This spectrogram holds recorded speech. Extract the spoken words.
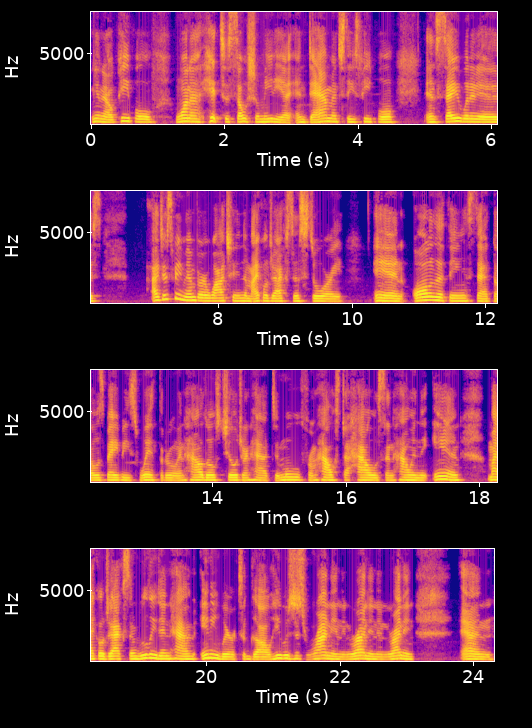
you know people want to hit to social media and damage these people and say what it is. I just remember watching the michael jackson story and all of the things that those babies went through and how those children had to move from house to house and how in the end michael jackson really didn't have anywhere to go. He was just running and running and running. And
